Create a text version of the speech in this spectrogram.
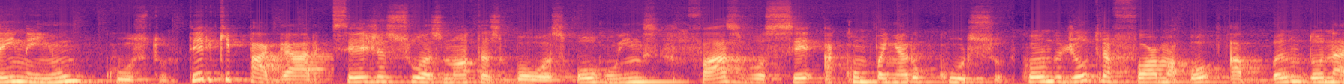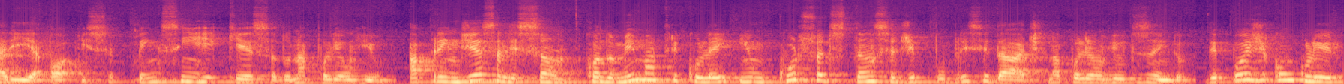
sem nenhum custo. Ter que pagar, seja suas notas boas ou ruins, faz você acompanhar o curso, quando de outra forma o abandonaria. Ó, oh, isso é Pense e Enriqueça, do Napoleão Hill. Aprendi essa lição quando me matriculei em um curso à distância de publicidade, Napoleão Hill dizendo, depois de concluir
